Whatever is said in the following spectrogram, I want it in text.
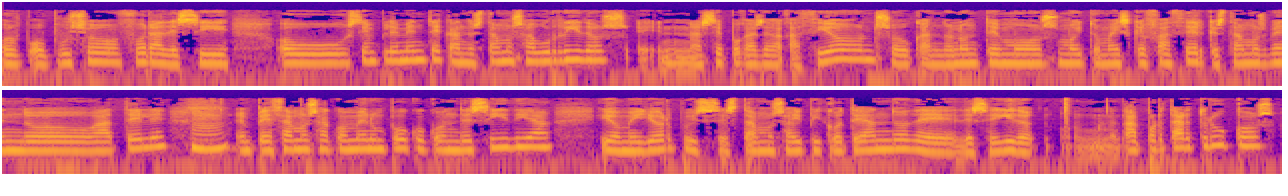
o, o puxo fora de si sí, ou simplemente cando estamos aburridos eh, nas épocas de vacacións ou cando non temos moito máis que facer que estamos vendo a tele mm. empezamos a comer un pouco con desidia e o mellor pois estamos aí picoteando de, de seguido aportar trucos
